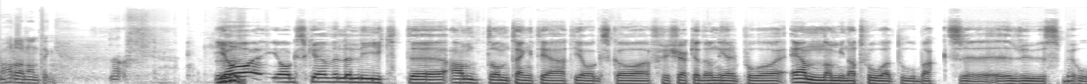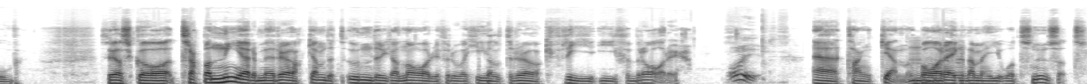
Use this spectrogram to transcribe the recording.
har du någonting? Ja, jag ska väl likt eh, Anton tänkte jag att jag ska försöka dra ner på en av mina två tobaksrusbehov. Så jag ska trappa ner med rökandet under januari för att vara helt rökfri i februari. Oj. Är tanken. Mm. bara ägna mig åt snuset.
